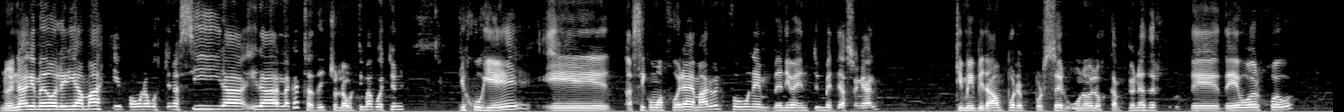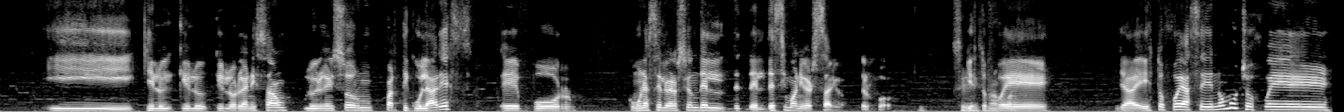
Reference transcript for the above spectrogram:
no hay nada que me dolería más que para una cuestión así ir a, ir a dar la cacha. De hecho, la última cuestión que jugué, eh, así como afuera de Marvel, fue un em- evento invitacional que me invitaron por, por ser uno de los campeones del- de, de Evo del juego y que lo, que lo, que lo organizaron lo organizaron particulares eh, por como una celebración del, de- del décimo aniversario del juego Sí, y esto fue ya esto fue hace no mucho fue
